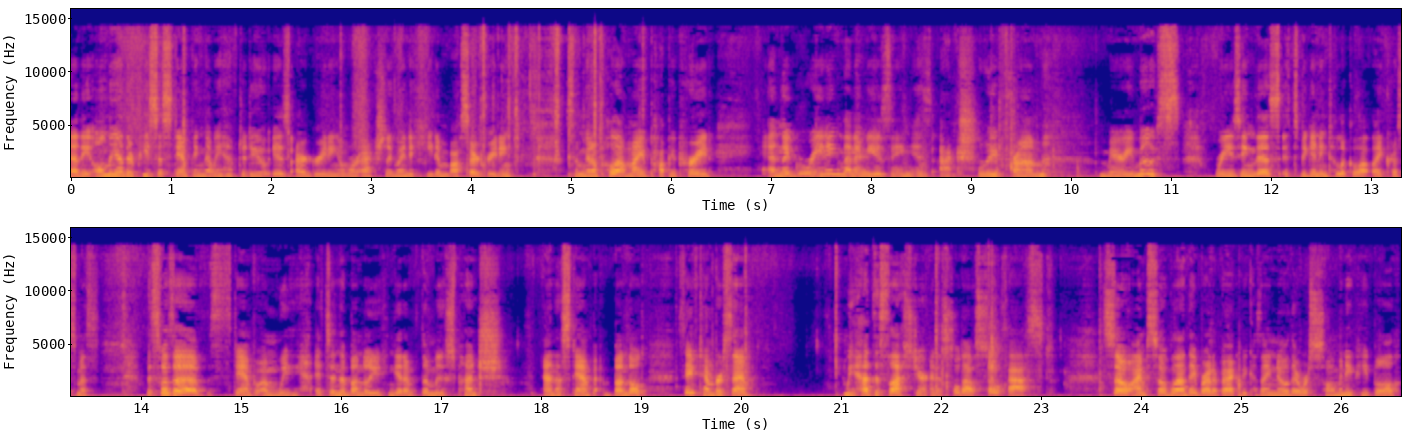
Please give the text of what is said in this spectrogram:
Now the only other piece of stamping that we have to do is our greeting and we're actually going to heat emboss our greeting. So I'm gonna pull out my Poppy Parade and the greeting that I'm using is actually from Merry Moose. We're using this. It's beginning to look a lot like Christmas. This was a stamp. and we It's in the bundle. You can get a, the Moose Punch and the stamp bundled. Save 10%. We had this last year and it sold out so fast. So I'm so glad they brought it back because I know there were so many people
